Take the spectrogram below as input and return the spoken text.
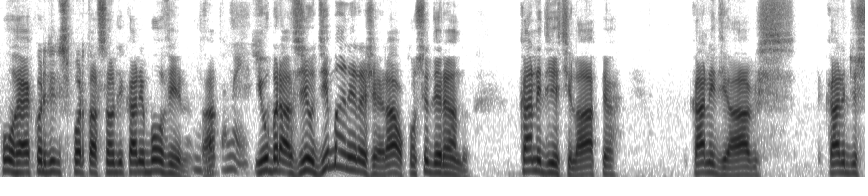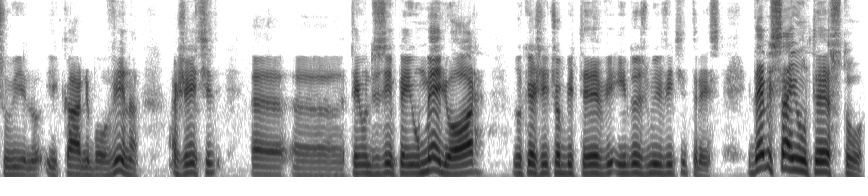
com o recorde de exportação de carne bovina. Tá? Exatamente. E o Brasil, de maneira geral, considerando carne de tilápia, carne de aves, carne de suíno e carne bovina, a gente uh, uh, tem um desempenho melhor do que a gente obteve em 2023. E deve sair um texto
